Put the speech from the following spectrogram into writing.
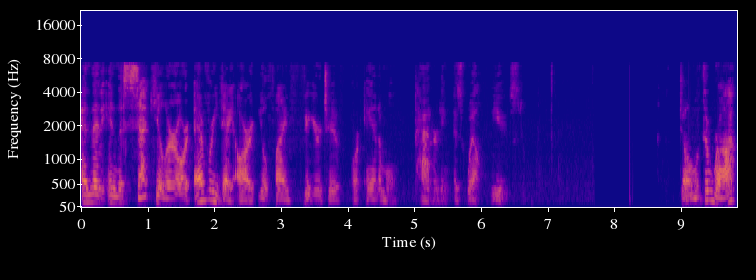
And then in the secular or everyday art, you'll find figurative or animal patterning as well used. Dome of the Rock,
